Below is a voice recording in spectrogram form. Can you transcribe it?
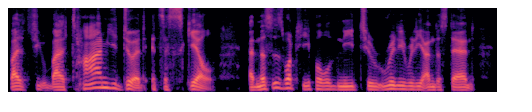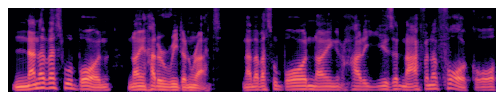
But you, by the time you do it, it's a skill. And this is what people need to really, really understand. None of us were born knowing how to read and write. None of us were born knowing how to use a knife and a fork or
